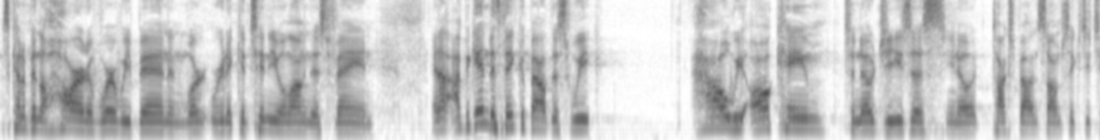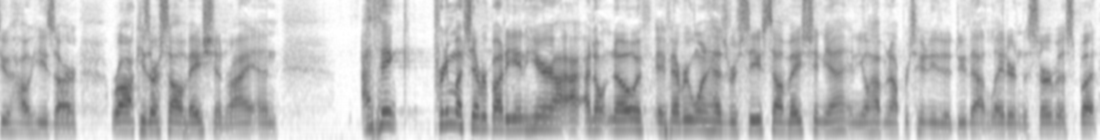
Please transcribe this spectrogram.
It's kind of been the heart of where we've been, and we're, we're going to continue along this vein. And I, I began to think about this week how we all came to know Jesus. You know, it talks about in Psalm 62 how he's our rock, he's our salvation, right? And I think pretty much everybody in here, I, I, don't know if, if everyone has received salvation yet, and you'll have an opportunity to do that later in the service, but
